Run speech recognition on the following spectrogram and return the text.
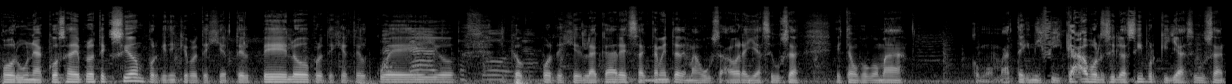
por una cosa de protección, porque tienes que protegerte el pelo, protegerte el cuello, La proteger la cara, exactamente. Además, usa, ahora ya se usa, está un poco más como más tecnificado, por decirlo así, porque ya se usan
